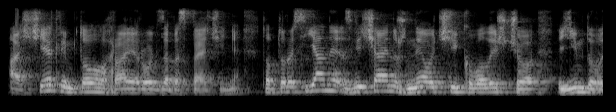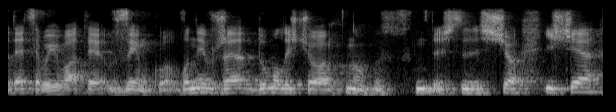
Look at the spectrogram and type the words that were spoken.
А ще крім того, грає роль забезпечення. Тобто росіяни, звичайно ж, не очікували, що їм доведеться воювати взимку. Вони вже думали, що ну що іще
